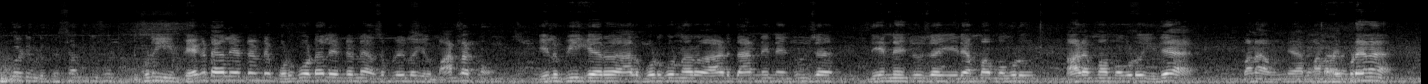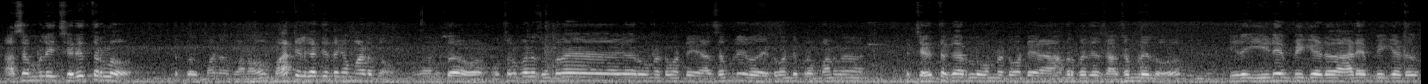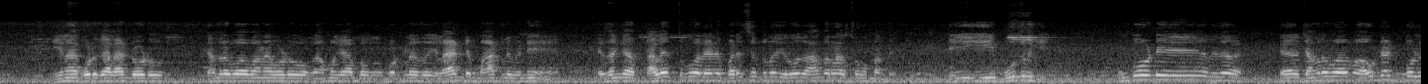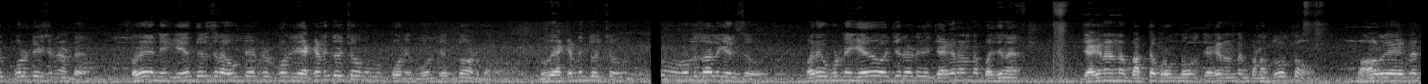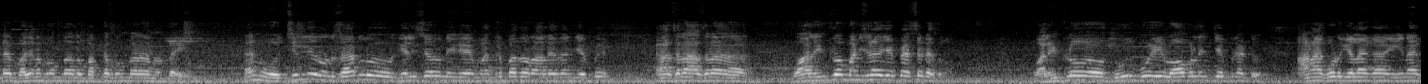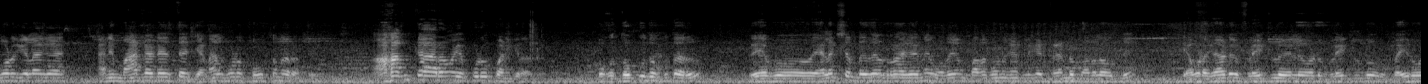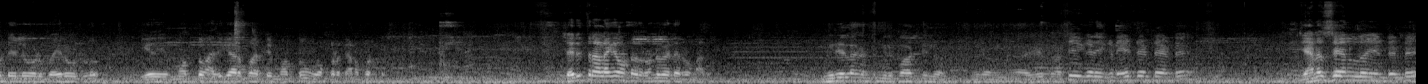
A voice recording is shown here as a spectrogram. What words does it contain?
ఇంకోటి ఇప్పుడు ప్రశాంత్ కిషోర్. ఇప్పుడు ఈ పీకటాలు ఏంటంటే పొడుకోటాలు ఏంటంటే అసెంబ్లీలో వీళ్ళు మాట్లాడటం. వీళ్ళు పీకారు వాళ్ళు పడుకున్నారు. ఆడి దాన్ని నేను చూసా దీన్ని నేను చూసా ఈడమ్మ మొగుడు ఆడమ్మ మొగుడు ఇదే. మన మనం ఎప్పుడైనా అసెంబ్లీ చరిత్రలో మన మనం పార్టీలకు అతీతంగా మాట్లాడతాం. సో ముసలపల్లి సుందరయ్య గారు ఉన్నటువంటి అసెంబ్లీలో ఎటువంటి బ్రహ్మాండమైన చరిత్రకారులు ఉన్నటువంటి ఆంధ్రప్రదేశ్ అసెంబ్లీలో ఈడ ఈడేం పీకాడు ఆడేం పీకాడు ఈయన కొడుకు అలాంటి వాడు చంద్రబాబు అనేవాడు ఒక అమ్మకి అబ్బ పుట్టలేదు ఇలాంటి మాటలు విని నిజంగా తలెత్తుకోలేని పరిస్థితిలో ఈరోజు ఆంధ్ర రాష్ట్రం ఉందండి. ఈ ఈ బూతులకి. ఇంకోటి విధ- చంద్రబాబు అవుట్డేట్ పొలి పొలిటీషియన్ అంటే. ఒరే నీకు ఏం తెలుసు అవుట్డేటెడ్ పొలిటీ ఎక్కడి నుంచి వచ్చావు నువ్వు? పోనీ పోనీ చెప్తామండి మనం. నువ్వు ఎక్కడి నుంచి వచ్చావు? రెండుసార్లు రెండు సార్లు గెలిచావు. మరి ఇప్పుడు నీకు ఏదో వచ్చేటట్టుగా జగనన్న భజన జగనన్న భక్త బృందం జగనన్న మనం చూస్తాం. మామూలుగా ఏంటంటే భజన బృందాలు భక్త బృందాలు అని ఉంటాయి. కానీ నువ్వు వచ్చింది రెండుసార్లు గెలిచావు నీకు మంత్రి పదవి రాలేదని చెప్పి అసలు అసలు వాళ్ళ ఇంట్లో మనిషిలా చెప్పేస్తాడు అతను. వాళ్ళ ఇంట్లో దూరిపోయి లోపల నుంచి చెప్పినట్టు. ఆ నా కొడుకు ఇలాగా ఈ నా కొడుకు ఇలాగా అని మాట్లాడేస్తే జనాలు కూడా చూస్తున్నారండి. అహంకారం ఎప్పుడూ పనికిరాదు. ఒక తొక్కు తొక్కుతారు. రేపు ఎలక్షన్ రిజల్ట్ రాగానే ఉదయం పదకొండు గంటలకే ట్రెండ్ మొదలవుద్ది. ఎవడగాడు ఫ్లైట్లో వెళ్ళేవాడు ఫ్లైట్లో బై రోడ్డు వెళ్ళేవాడు బై రోడ్లో. ఏ మొత్తం అధికార పార్టీ మొత్తం ఒక్కడు కనపడదు. చరిత్ర అలాగే ఉంటుంది రెండు వేల ఇరవై నాలుగు. మీరు ఎలా అంటే మీరు పార్టీలో ఇక్కడ ఇక్కడ ఏంటంటే అంటే జనసేనలో ఏంటంటే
